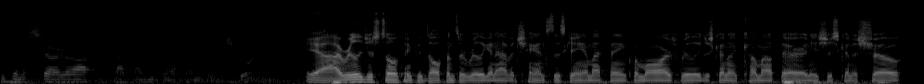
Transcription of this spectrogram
he's gonna start it off by playing the Dolphins and destroying them. Yeah, I really just don't think the Dolphins are really going to have a chance this game. I think Lamar is really just going to come out there and he's just going to show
